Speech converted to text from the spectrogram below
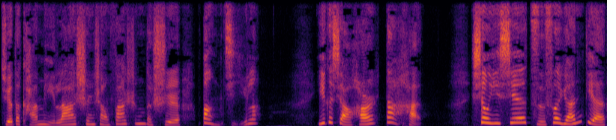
觉得卡米拉身上发生的事棒极了。一个小孩大喊：“绣一些紫色圆点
